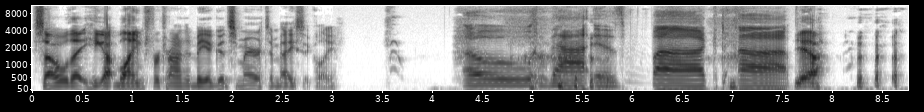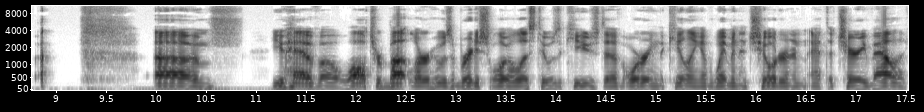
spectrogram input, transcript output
So they he got blamed for trying to be a good Samaritan, basically. Oh, that is fucked up. Yeah. um, you have uh, Walter Butler, who was a British loyalist who was accused of ordering the killing of women and children at the Cherry Valley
